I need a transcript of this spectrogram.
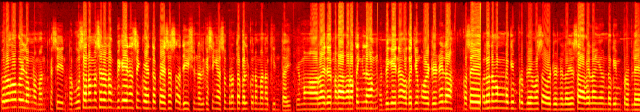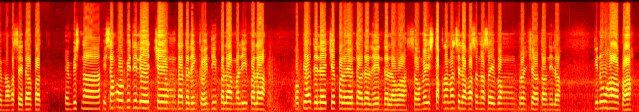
Pero okay lang naman kasi nag-usa naman sila nagbigay ng 50 pesos additional kasi nga sobrang tagal ko naman naghintay. Yung mga rider nakakarating lang, nabigay na agad yung order nila. Kasi wala namang naging problema sa order nila. Yung sa akin lang yung naging problema kasi dapat imbis na isang OB de leche yung dadalhin ko, hindi pala, mali pala. Opia de leche pala yung dadalhin, dalawa. So may stock naman sila kaso nasa ibang branch yata nila. Kinuha pa.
